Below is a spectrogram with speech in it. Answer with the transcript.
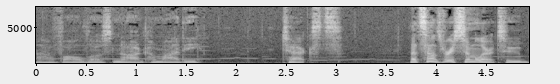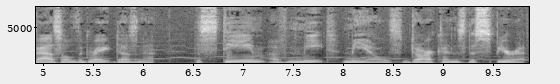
of all those Nag Hammadi texts. That sounds very similar to Basil the Great, doesn't it? The steam of meat meals darkens the spirit.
